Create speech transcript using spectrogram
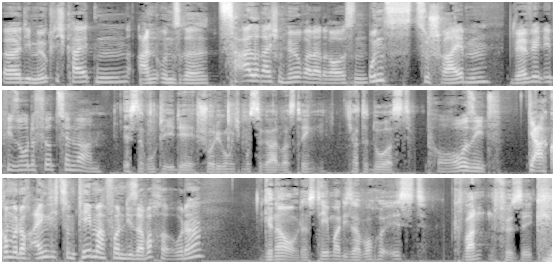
äh, die Möglichkeiten an unsere zahlreichen Hörer da draußen, uns zu schreiben, wer wir in Episode 14 waren. Ist eine gute Idee. Entschuldigung, ich musste gerade was trinken. Ich hatte Durst. Prosit. Ja, kommen wir doch eigentlich zum Thema von dieser Woche, oder? Genau, das Thema dieser Woche ist Quantenphysik.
